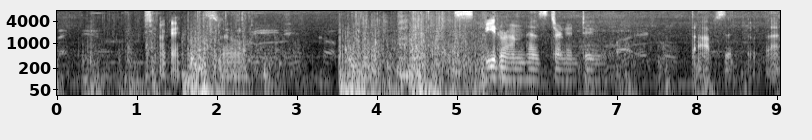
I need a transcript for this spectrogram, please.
Back then, Okay, so speedrun has turned into the opposite of that.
